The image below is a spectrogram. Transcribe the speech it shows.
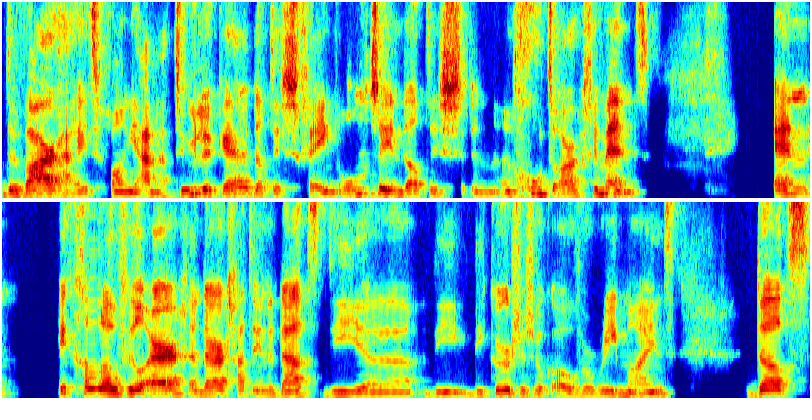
de waarheid van ja, natuurlijk, hè, dat is geen onzin, dat is een, een goed argument. En ik geloof heel erg, en daar gaat inderdaad die, uh, die, die cursus ook over, Remind, dat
